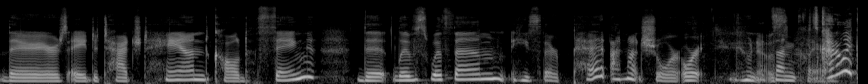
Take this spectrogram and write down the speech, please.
There's a detached hand called Thing that lives with them. He's their pet, I'm not sure, or who knows. It's unclear. It's kind of like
